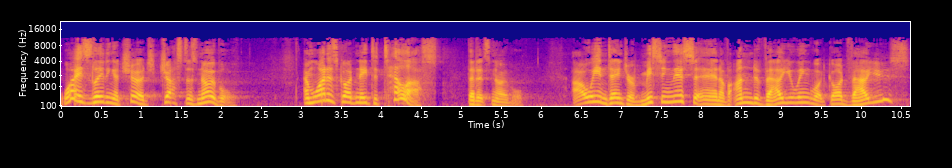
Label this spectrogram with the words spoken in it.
Why is leading a church just as noble? And why does God need to tell us that it's noble? Are we in danger of missing this and of undervaluing what God values?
